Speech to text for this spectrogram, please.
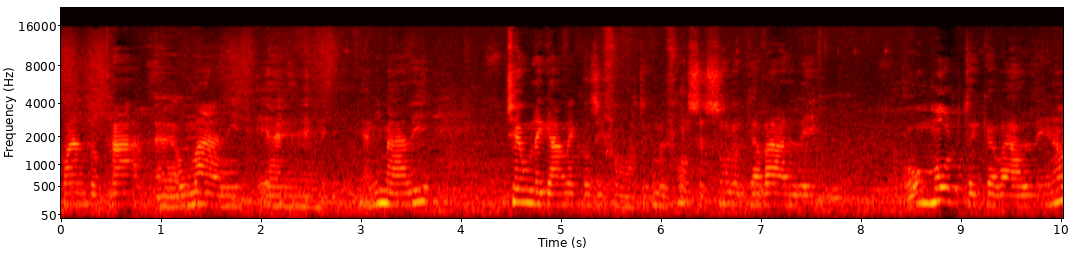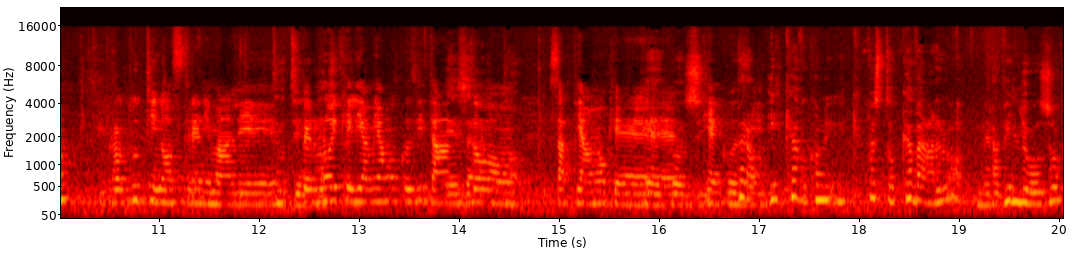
quando tra eh, umani e, e animali c'è un legame così forte, come forse solo i cavalli o molto i cavalli, no? Però tutti i nostri animali, tutti per nostri. noi che li amiamo così tanto, esatto. sappiamo che, che, è così. Che è così. Però il cav- con il, questo cavallo meraviglioso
